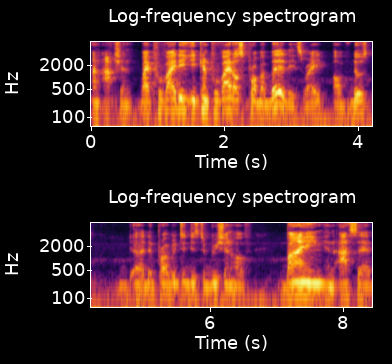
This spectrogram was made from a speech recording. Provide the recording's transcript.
an action by providing, it can provide us probabilities, right? Of those, uh, the probability distribution of buying an asset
